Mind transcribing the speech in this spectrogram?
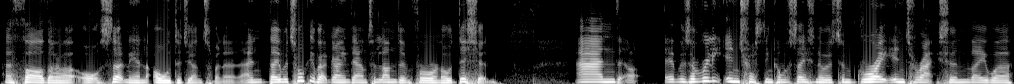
her father, or certainly an older gentleman, and they were talking about going down to London for an audition. And uh, it was a really interesting conversation. There was some great interaction. They were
